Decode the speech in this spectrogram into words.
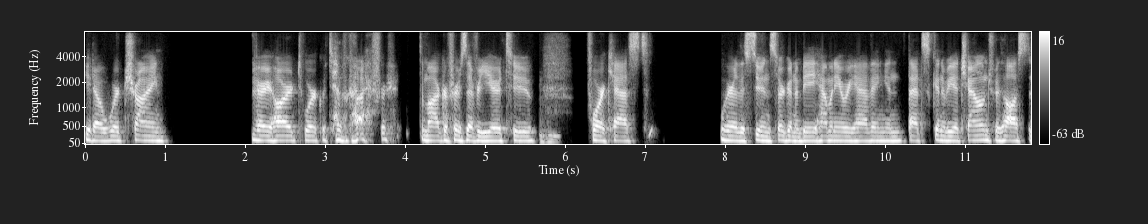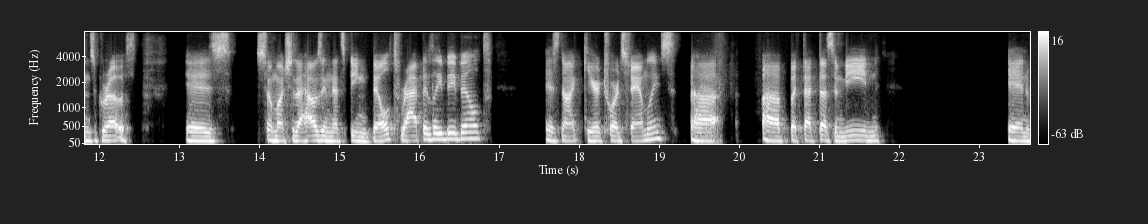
You know, we're trying very hard to work with demographer, demographers every year to mm-hmm. forecast where the students are going to be, how many are we having, and that's going to be a challenge with Austin's growth. Is so much of the housing that's being built, rapidly be built, is not geared towards families. Uh, uh, but that doesn't mean in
